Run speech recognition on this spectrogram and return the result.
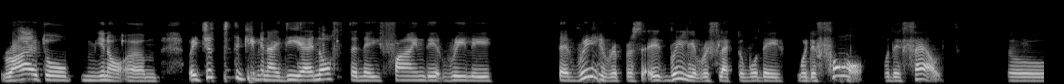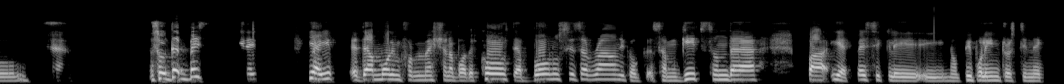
right, or you know, um, but just to give an idea. And often they find it really, that really represent, it really reflected what they what they thought, what they felt. So yeah. So that basically yeah, there are more information about the course. There are bonuses around. You got some gifts on there. But yeah, basically, you know, people interested they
